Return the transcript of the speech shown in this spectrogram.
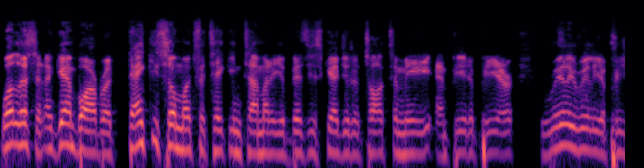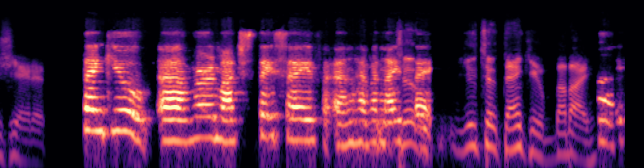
Well, listen, again, Barbara, thank you so much for taking time out of your busy schedule to talk to me and peer to peer. Really, really appreciate it. Thank you uh, very much. Stay safe and have a You nice too. day. You too. Thank you. Bye bye. Bye.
